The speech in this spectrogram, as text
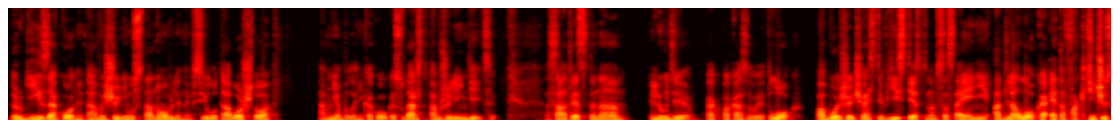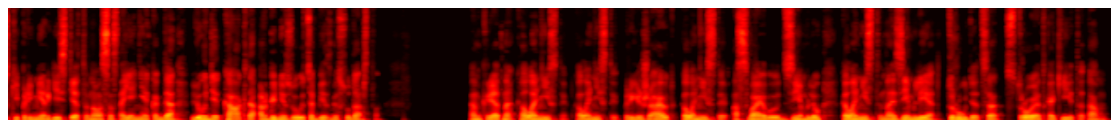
Другие законы там еще не установлены в силу того, что там не было никакого государства, там жили индейцы. Соответственно, люди, как показывает Лок, по большей части в естественном состоянии, а для Лока это фактически пример естественного состояния, когда люди как-то организуются без государства. Конкретно колонисты. Колонисты приезжают, колонисты осваивают землю, колонисты на земле трудятся, строят какие-то там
